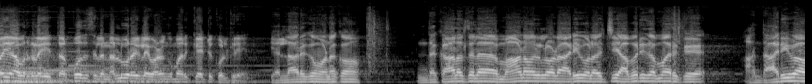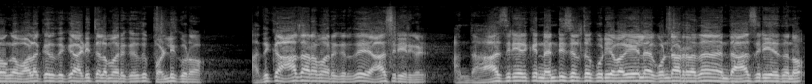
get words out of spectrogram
சுப்பையா அவர்களை தற்போது சில நல்லுரைகளை வழங்குமாறு கேட்டுக்கொள்கிறேன். எல்லாருக்கும் வணக்கம். இந்த காலத்துல மாணவர்களோட அறிவு வளர்ச்சி அபரிதமா இருக்கு. அந்த அறிவை அவங்க வளர்க்கறதுக்கு அடித்தளமா இருக்கிறது பள்ளிக்கூடம். அதுக்கு ஆதாரமா இருக்கிறது ஆசிரியர்கள். அந்த ஆசிரியருக்கு நன்றி செலுத்தக்கூடிய வகையில கொண்டாடுறதான் இந்த ஆசிரியர் தினம்.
